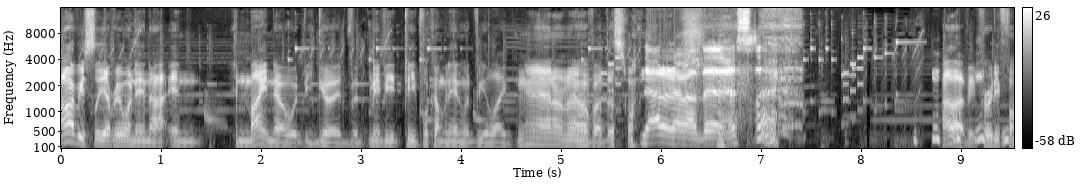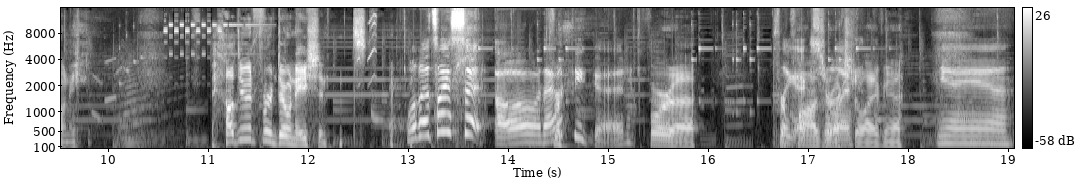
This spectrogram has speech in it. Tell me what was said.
obviously, everyone in uh, in in my know would be good, but maybe people coming in would be like, nah, "I don't know about this one." I don't know about this. Oh, that'd be pretty funny. I'll do it for donations well, that's why I said. Oh, that would be good. for uh for Like pause or Extra Life. life. Yeah. Yeah, yeah,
